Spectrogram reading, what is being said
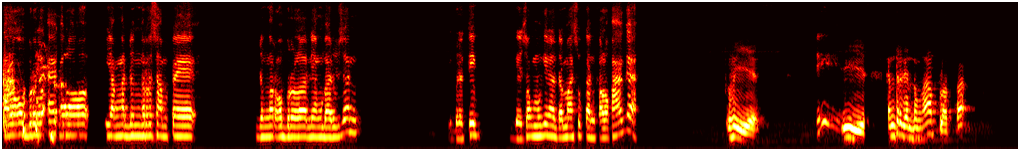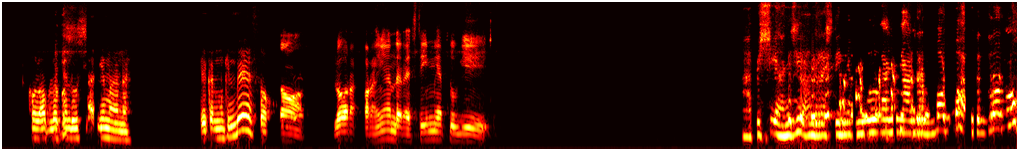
kalau obrol eh kalau yang ngedenger sampai denger obrolan yang barusan berarti besok mungkin ada masukan kalau kagak Oh iya, eh, iya. Kan tergantung upload, Pak. Kalau uploadnya lusa gimana? Ya kan mungkin besok. No, lo orang orangnya underestimate tuh Gi. Apa sih anjir underestimate mulu anjing underboard wah underground lu.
